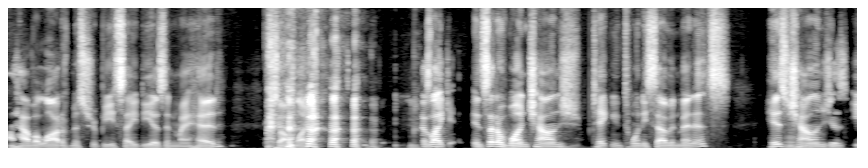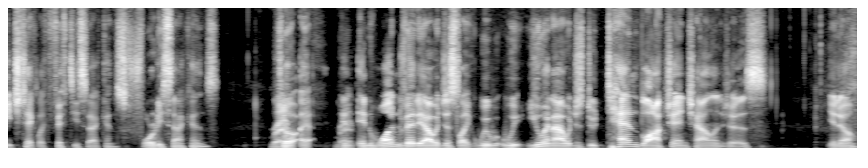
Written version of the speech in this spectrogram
I have a lot of Mr. Beast ideas in my head. So I'm like, because like instead of one challenge taking 27 minutes, his Mhm. challenges each take like 50 seconds, 40 seconds. right. So I, in, in one video, I would just like we, we you and I would just do 10 blockchain challenges, you know.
